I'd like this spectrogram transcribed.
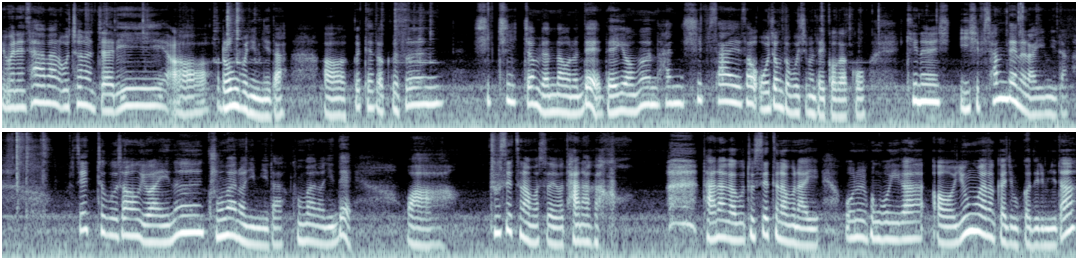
이번엔 4만 5천원짜리 어, 롱분입니다. 어, 끝에서 끝은 17점 몇 나오는데 내경은 한 14에서 5 정도 보시면 될 것 같고 키는 23 되는 아이입니다. 세트 구성 요 아이는 9만원입니다. 9만원인데 와, 두 세트 남았어요. 다 나가고. 다 나가고 두 세트 남은 아이. 오늘 봉봉이가 어, 6만원까지 묶어드립니다.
